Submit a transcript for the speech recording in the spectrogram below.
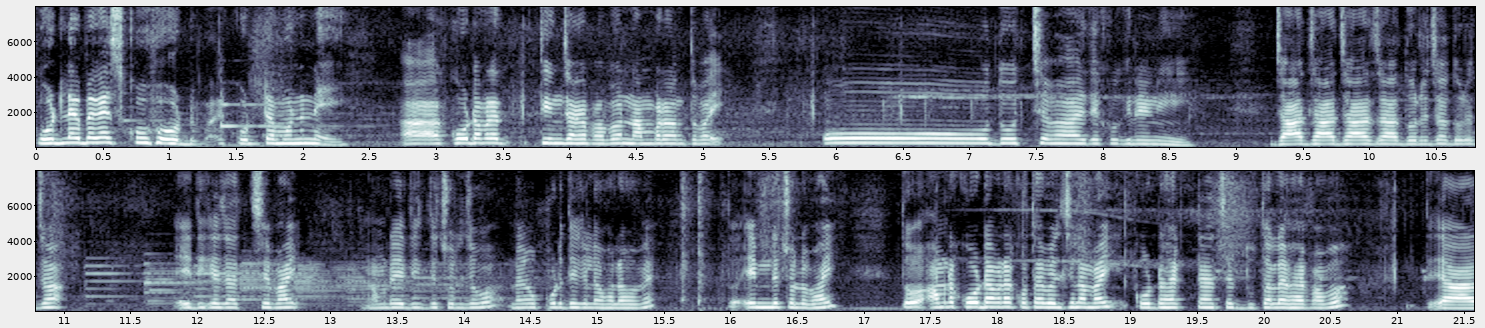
কোড লাগবে গাইস কোড কোডটা মনে নেই? কোড আমরা তিন জায়গায় পাবো। নাম্বার অন্ত ভাই। ও দৌড়ছে ভাই দেখো গিরেনি। যা যা যা যা দৌড়ে যা দৌড়ে যা। এইদিকে যাচ্ছে ভাই। আমরা এদিক দিয়ে চলে যাব। না ওপর দিয়ে গেলে ভালো হবে। তো এমনি চলো ভাই। তো আমরা কোড আমরা কোথায় বলছিলাম ভাই? কোড একটা হচ্ছে দুতলায় ভাই পাবো। আর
